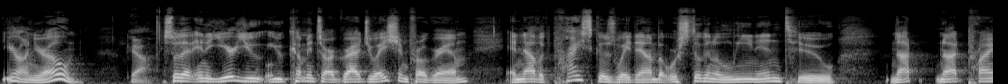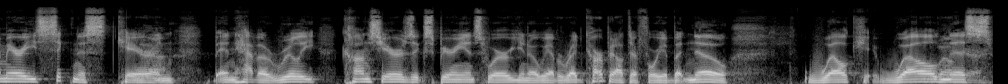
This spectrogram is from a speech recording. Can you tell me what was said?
you're on your own. yeah. So that in a year, you, you come into our graduation program and now the price goes way down, but we're still going to lean into not, not primary sickness care Yeah. and, and have a really concierge experience where, you know, we have a red carpet out there for you, but no, well, wellness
